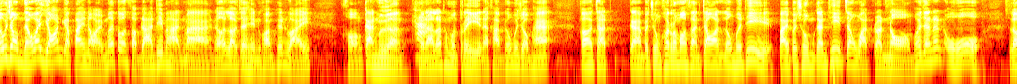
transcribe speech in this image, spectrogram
ท่านผู้ชมแต่ว่าย้อนกลับไปหน่อยเมื่อต้นสัปดาห์ที่ผ่านมาเนอะเราจะเห็นความเคลื่อนไหวของการเมืองค่ะคณะรัฐมนตรีนะครับท่านผู้ชมฮะก็จัดการประชุมครมสัญจรลงพื้นที่ไปประชุมกันที่จังหวัดระนอง เพราะฉะนั้นโอ้โหเรา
